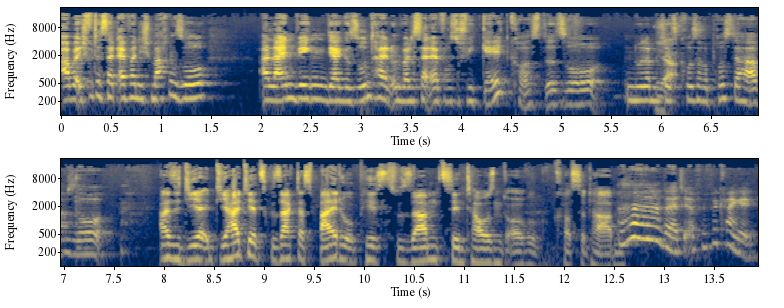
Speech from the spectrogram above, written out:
Aber ich würde das halt einfach nicht machen, so allein wegen der Gesundheit und weil es halt einfach so viel Geld kostet, so nur damit Ja. ich jetzt größere Brüste habe, so. Also die, die hat jetzt gesagt, dass beide OPs zusammen 10.000 Euro gekostet haben. Ah, da hätte ich auf jeden Fall kein Geld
